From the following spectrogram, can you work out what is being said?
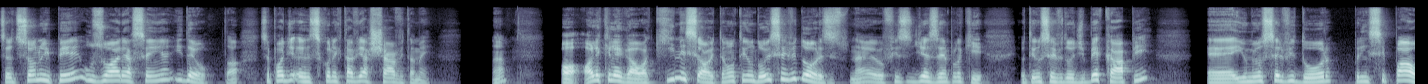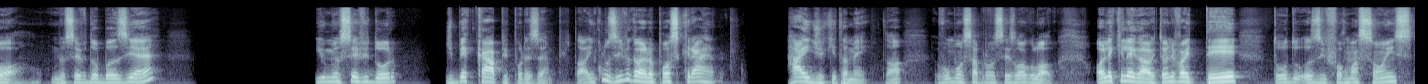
Você adiciona o IP, usuário e a senha e deu, tá? Você pode eh, se conectar via chave também, né? Ó, olha que legal, aqui nesse, ó, então eu tenho dois servidores, né? Eu fiz de exemplo aqui. Eu tenho um servidor de backup é, e o meu servidor principal, ó. O meu servidor Buzzy é e o meu servidor de backup, por exemplo, tá? Inclusive, galera, eu posso criar RAID aqui também, tá? Eu vou mostrar para vocês logo logo. Olha que legal, então ele vai ter todas as informações.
